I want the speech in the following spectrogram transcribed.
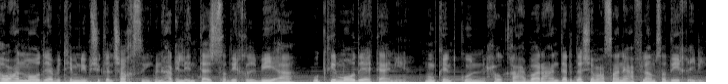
أو عن مواضيع بتهمني بشكل شخصي منها الإنتاج صديق للبيئة وكتير مواضيع تانية. ممكن تكون الحلقة عبارة عن دردشة مع صانع أفلام صديق إلي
